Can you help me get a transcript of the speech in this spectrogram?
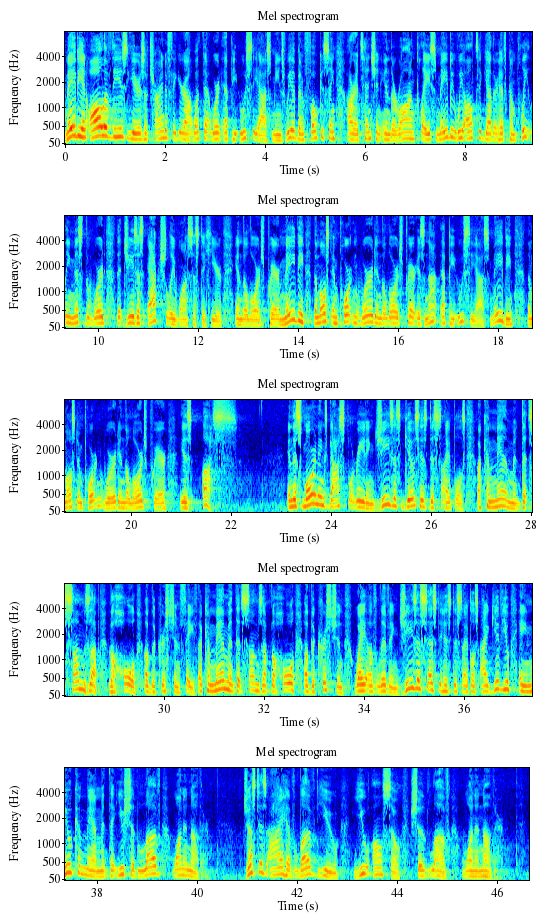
Maybe in all of these years of trying to figure out what that word epiousios means, we have been focusing our attention in the wrong place. Maybe we altogether have completely missed the word that Jesus actually wants us to hear in the Lord's Prayer. Maybe the most important word in the Lord's Prayer is not epiousios. Maybe the most important word in the Lord's Prayer is us. In this morning's gospel reading, Jesus gives his disciples a commandment that sums up the whole of the Christian faith, a commandment that sums up the whole of the Christian way of living. Jesus says to his disciples, I give you a new commandment that you should love one another. Just as I have loved you, you also should love one another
